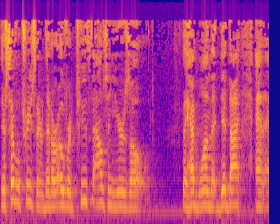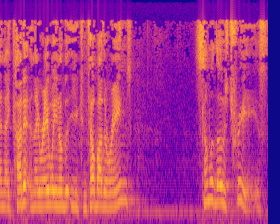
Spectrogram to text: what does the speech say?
There's several trees there that are over 2,000 years old. They had one that did die and, and they cut it and they were able, you know, you can tell by the rings. Some of those trees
